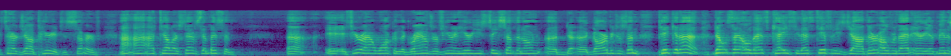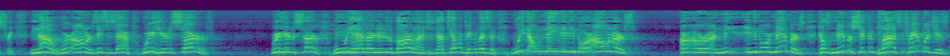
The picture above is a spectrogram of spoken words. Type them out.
it's our job, period, to serve. I, I, I tell our staff, I said, listen, uh, if you're out walking the grounds or if you're in here, you see something on uh, uh, garbage or something, pick it up. Don't say, oh, that's Casey, that's Tiffany's job. They're over that area of ministry. No, we're owners. This is our, we're here to serve. We're here to serve. When we have our new to the bar lunches, I tell our people, listen, we don't need any more owners or, or any more members because membership implies privileges.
